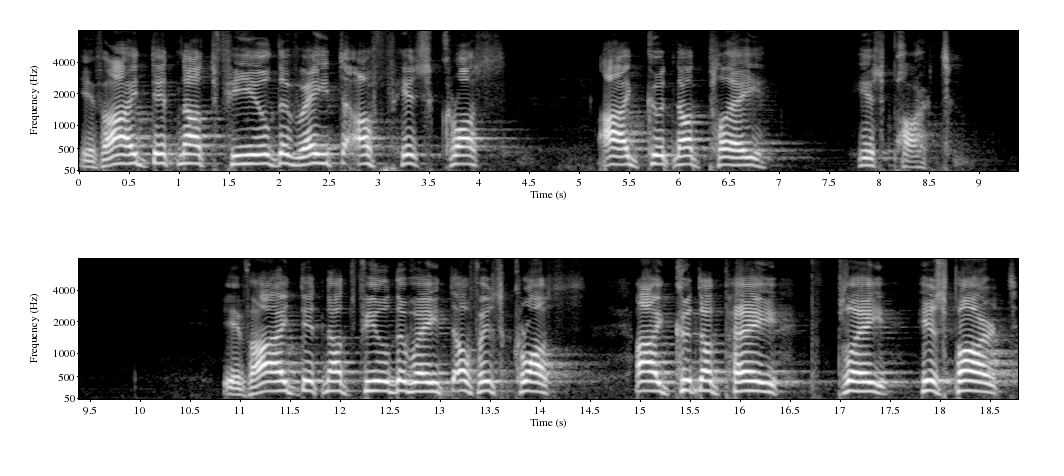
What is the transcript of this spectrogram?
if I did not feel the weight of his cross, I could not play his part. If I did not feel the weight of his cross, I could not pay, play his part.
